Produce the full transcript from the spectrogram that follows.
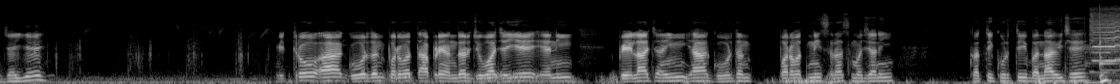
જઈએ. મિત્રો, આ ગોવર્ધન પર્વત આપણે અંદર જોવા જઈએ, એની પહેલાં જ અહીં આ ગોવર્ધન પર્વતની સરસ મજાની પ્રતિકૃતિ બનાવી છે. અને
